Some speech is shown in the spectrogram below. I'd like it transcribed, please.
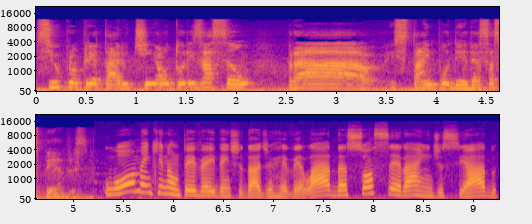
se o proprietário tinha autorização para estar em poder dessas pedras. O homem que não teve a identidade revelada só será indiciado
